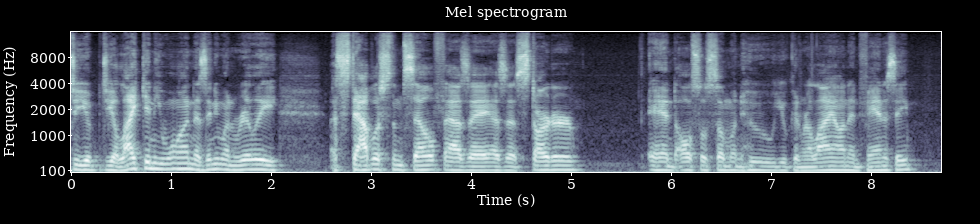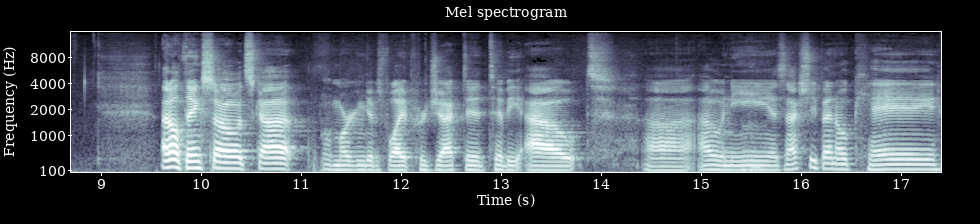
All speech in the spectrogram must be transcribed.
do you do you like anyone? Has anyone really established themselves as a as a starter and also someone who you can rely on in fantasy? I don't think so. It's got Morgan Gibbs White projected to be out. Uh, Awoniyi mm. has actually been okay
